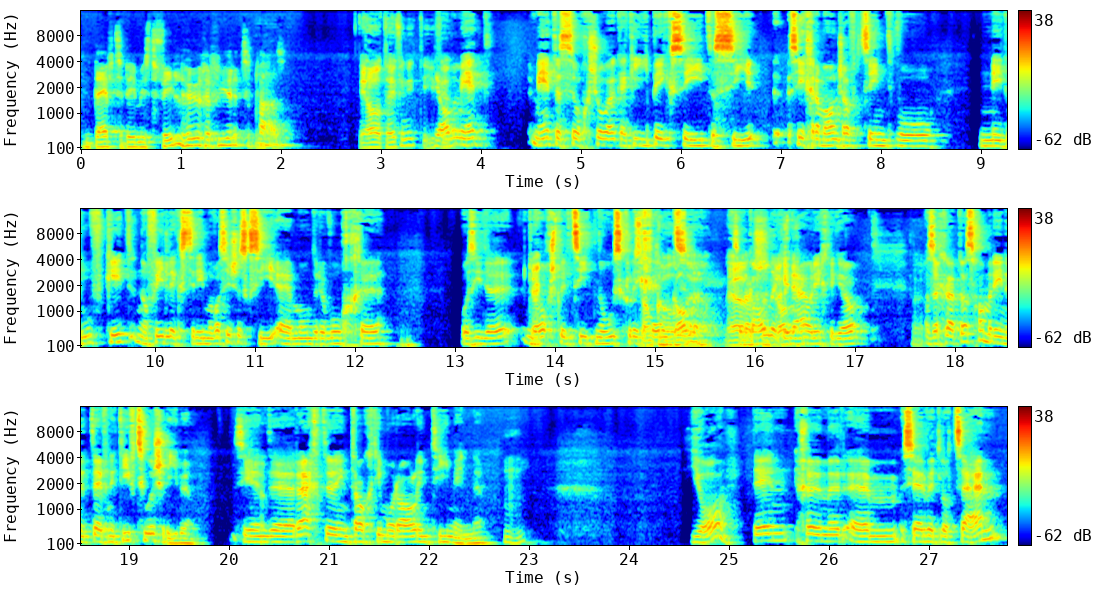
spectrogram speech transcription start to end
und der FCB müsste viel höher führen zur Pause. ja definitiv. Ja, aber wir haben, wir haben das doch schon gegen IB gesehen, dass sie sicher eine Mannschaft sind, die nicht aufgeht. Noch viel extremer. Was war das gewesen? Ähm, unter einer Woche, wo sie in der Nachspielzeit noch ausgeglichen haben. Gallen, ja. Ja, Gallen, genau, richtig, ja. Also ich glaube, das kann man ihnen definitiv zuschreiben. Sie haben eine recht intakte Moral im Team. Inne. Mhm. Ja, dann kommen wir ähm, Servet Luzern.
